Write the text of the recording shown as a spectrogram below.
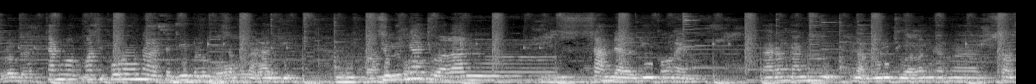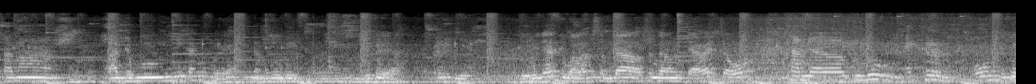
belum ya kan masih corona jadi belum bisa Oh. buka lagi. Masih Dulunya jualan sandal di Korem. Sekarang kan nggak boleh jualan karena suasana pandemi ini kan iya. nggak boleh. gitu ya Iya. Dulunya jualan sendal sendal cewek cowok? Sandal gunung, eger. oh gitu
